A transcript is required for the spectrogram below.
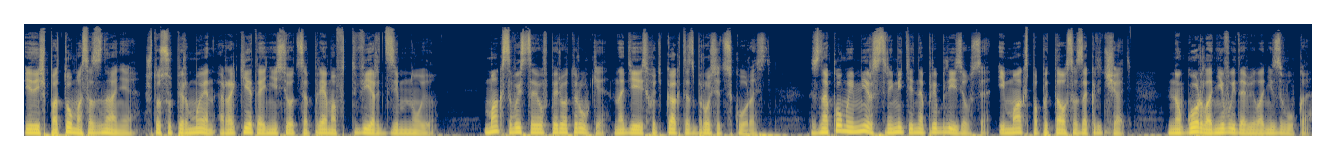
и лишь потом осознание, что Супермен ракетой несется прямо в твердь земную. Макс выставил вперед руки, надеясь хоть как-то сбросить скорость. Знакомый мир стремительно приблизился, и Макс попытался закричать, но горло не выдавило ни звука.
